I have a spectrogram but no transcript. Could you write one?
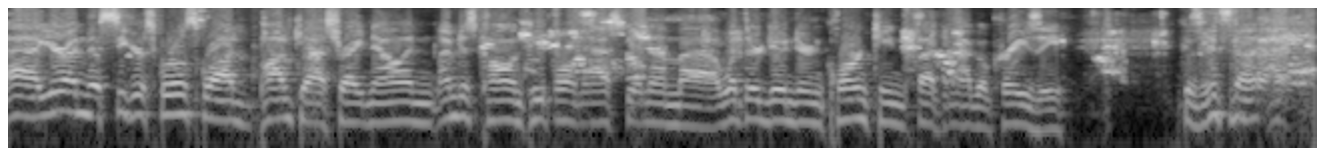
Uh, you're on the Secret Squirrel Squad podcast right now, and I'm just calling people and asking them uh, what they're doing during quarantine to fucking not go crazy. Because it's not. I,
